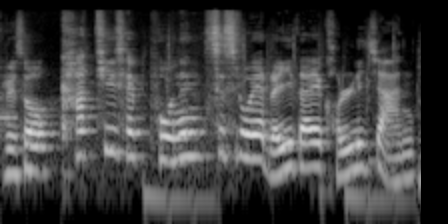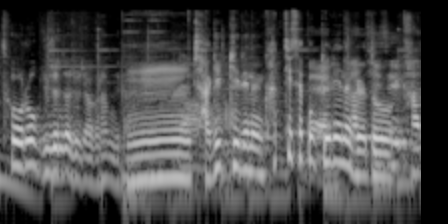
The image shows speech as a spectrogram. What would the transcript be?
그래서 카티 세포는 스스로의 레이더에 걸리지 않도록 유전자 조작을 합니다. 음 자기끼리는 카티 세포끼리는 네, 그래도 가-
